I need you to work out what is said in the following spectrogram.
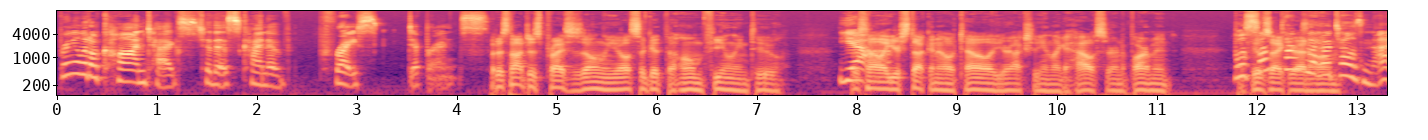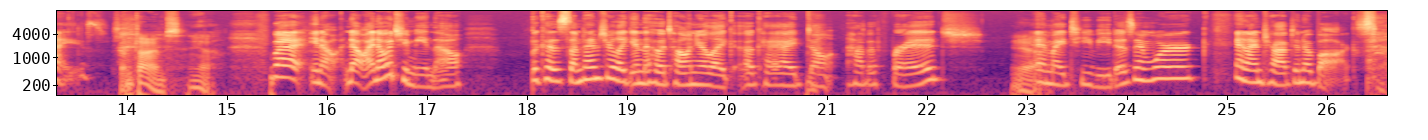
bring a little context to this kind of price difference. But it's not just prices only. You also get the home feeling too. Yeah. It's not like you're stuck in a hotel. You're actually in like a house or an apartment. well, it feels sometimes like you're at a home. hotel's nice. Sometimes, yeah. But, you know, no, I know what you mean though. Because sometimes you're like in the hotel and you're like, okay, I don't have a fridge Yeah. and my TV doesn't work and I'm trapped in a box.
